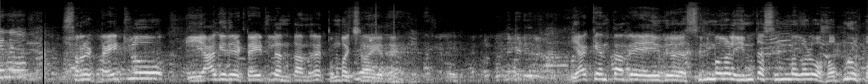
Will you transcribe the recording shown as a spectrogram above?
ಏನು? ಸರ್ ಟೈಟ್ಲು ಯಾಗಿದೆ ಟೈಟ್ಲ್ ಅಂತ ಅಂದರೆ ತುಂಬ ಚೆನ್ನಾಗಿದೆ. ಯಾಕೆ ಅಂತಂದರೆ ಇದು ಸಿನಿಮಾಗಳು ಇಂಥ ಸಿನಿಮಾಗಳು ಅಪರೂಪ.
